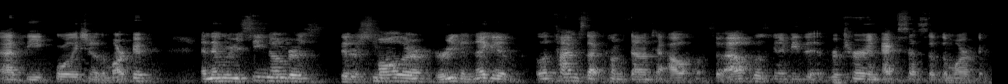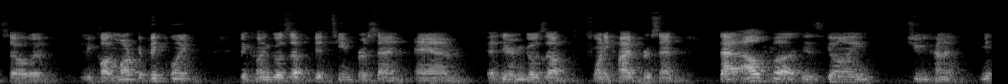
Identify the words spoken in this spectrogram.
at the correlation of the market. And then when you see numbers that are smaller or even negative, a lot of times that comes down to alpha. So alpha is going to be the return in excess of the market. So if we call it market Bitcoin, Bitcoin goes up 15% and Ethereum goes up 25%, that alpha is going to kind of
